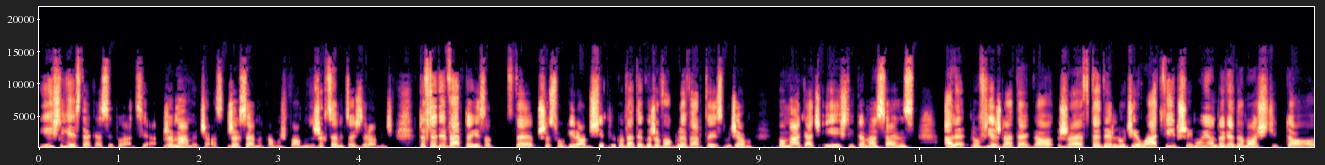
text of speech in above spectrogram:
jeśli jest taka sytuacja, że mamy czas, że chcemy komuś pomóc, że chcemy coś zrobić, to wtedy warto jest te przysługi robić. Nie tylko dlatego, że w ogóle warto jest ludziom pomagać i jeśli to ma sens, ale również dlatego, że wtedy ludzie łatwiej przyjmują do wiadomości to,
